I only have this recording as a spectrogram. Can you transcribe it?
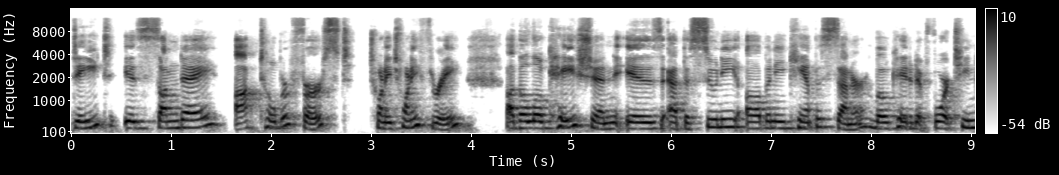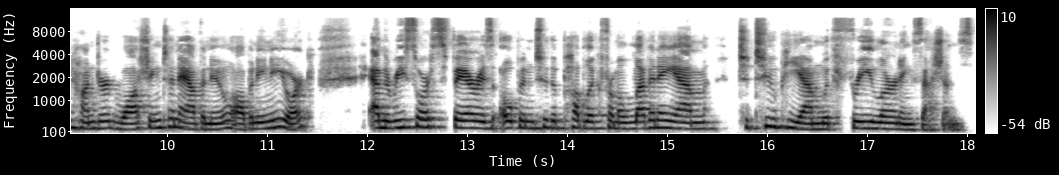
date is Sunday, October 1st. 2023. Uh, the location is at the SUNY Albany Campus Center, located at 1400 Washington Avenue, Albany, New York. And the resource fair is open to the public from 11 a.m. to 2 p.m. with free learning sessions.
